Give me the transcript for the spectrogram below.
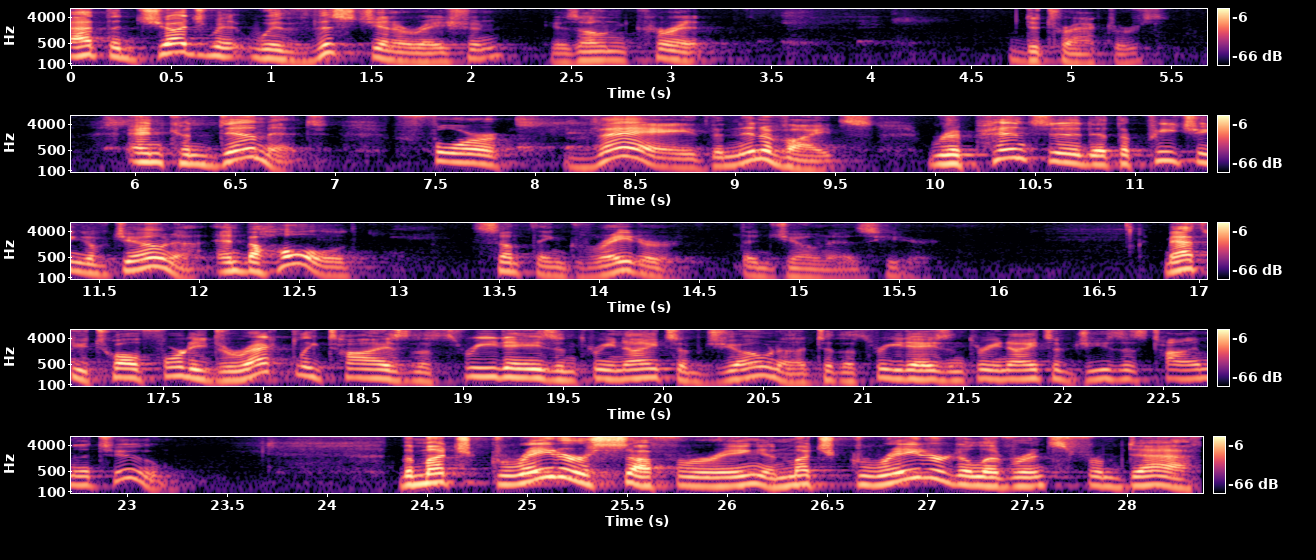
at the judgment with this generation, his own current detractors, and condemn it. For they, the Ninevites, repented at the preaching of Jonah, and behold, something greater than Jonah is here. Matthew 12:40 directly ties the 3 days and 3 nights of Jonah to the 3 days and 3 nights of Jesus' time in the tomb. The much greater suffering and much greater deliverance from death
